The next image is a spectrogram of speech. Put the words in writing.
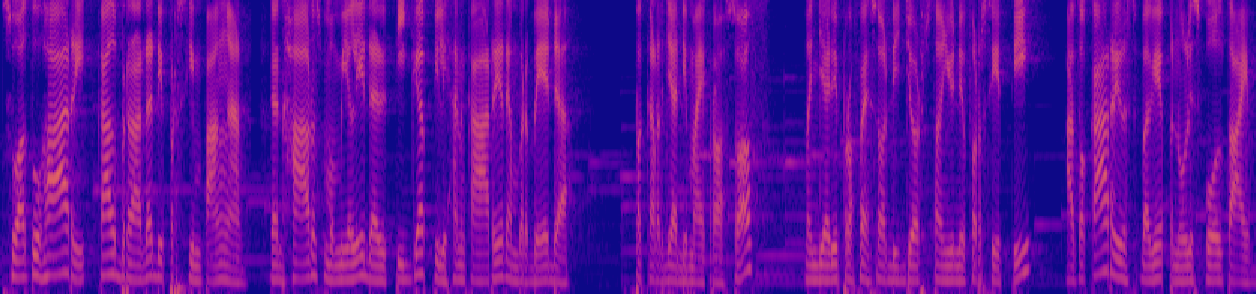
Suatu hari, Kal berada di persimpangan dan harus memilih dari tiga pilihan karir yang berbeda: pekerja di Microsoft, menjadi profesor di Georgetown University, atau karir sebagai penulis full-time.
